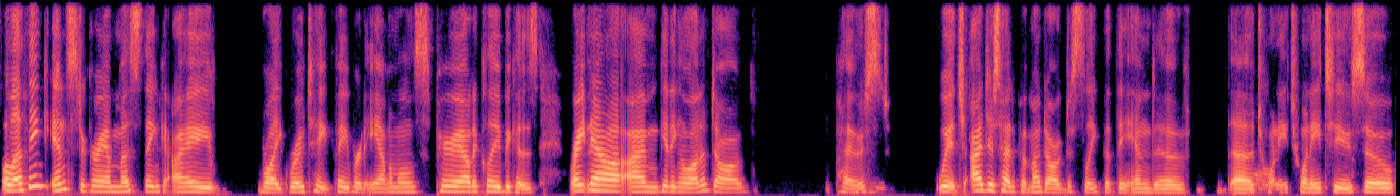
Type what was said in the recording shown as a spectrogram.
Well, I think Instagram must think I like rotate favorite animals periodically because right now I'm getting a lot of dog posts, mm-hmm. which I just had to put my dog to sleep at the end of uh, 2022. So,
